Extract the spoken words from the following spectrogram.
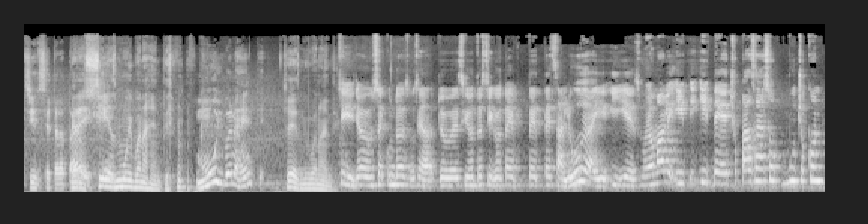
si se trata Pero de. sí es muy buena gente. Muy buena gente. Sí, es muy buena gente. Sí, yo secundo eso, o sea, yo he sido testigo, te, te, te saluda y, y, es muy amable. Y, y, y, de hecho pasa eso mucho con,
